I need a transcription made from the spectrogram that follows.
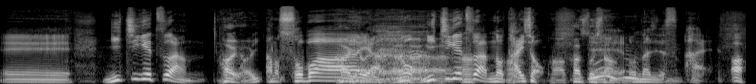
えー日月庵。はいはい。あの蕎麦屋の日月庵の大将、あ勝利さん、えー同じです。はい。あ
